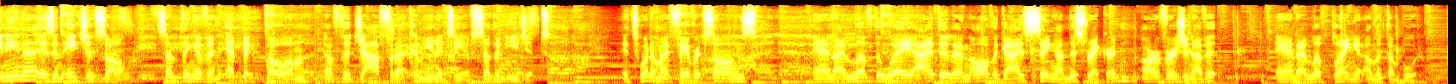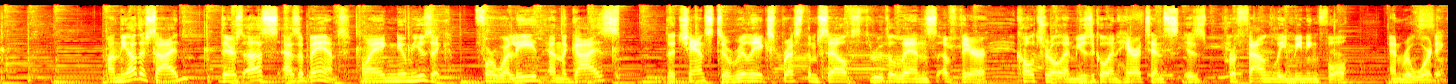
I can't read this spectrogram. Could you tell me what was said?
Ganina is an ancient song, something of an epic poem of the Jafra community of southern Egypt. It's one of my favorite songs, and I love the way Adil and all the guys sing on this record, our version of it, and I love playing it on the tambour. On the other side, there's us as a band playing new music. For Walid and the guys, the chance to really express themselves through the lens of their cultural and musical inheritance is profoundly meaningful and rewarding.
